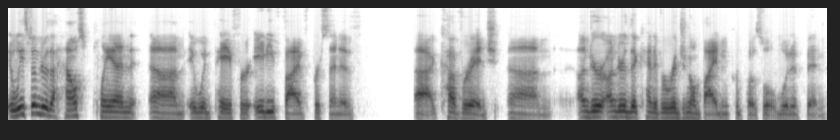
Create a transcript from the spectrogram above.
at least under the House plan, um, it would pay for eighty five percent of uh, coverage. Um, under under the kind of original Biden proposal, it would have been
